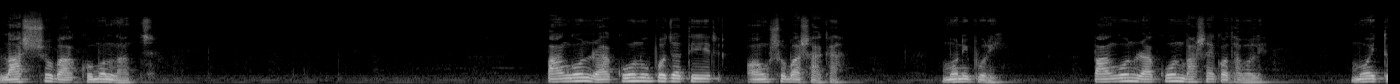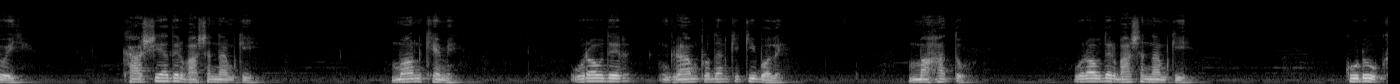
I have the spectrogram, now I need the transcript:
লাস্য বা কোমল নাচ। পাঙ্গনরা কোন উপজাতির অংশ বা শাখা? মণিপুরী। পাঙ্গনরা কোন ভাষায় কথা বলে। মৈতই খাসিয়াদের ভাষার নাম কি? মন খেমে। উরাওদের গ্রাম প্রধানকে কি বলে? মাহাতো। উরাওদের ভাষার নাম কি? কুডুক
